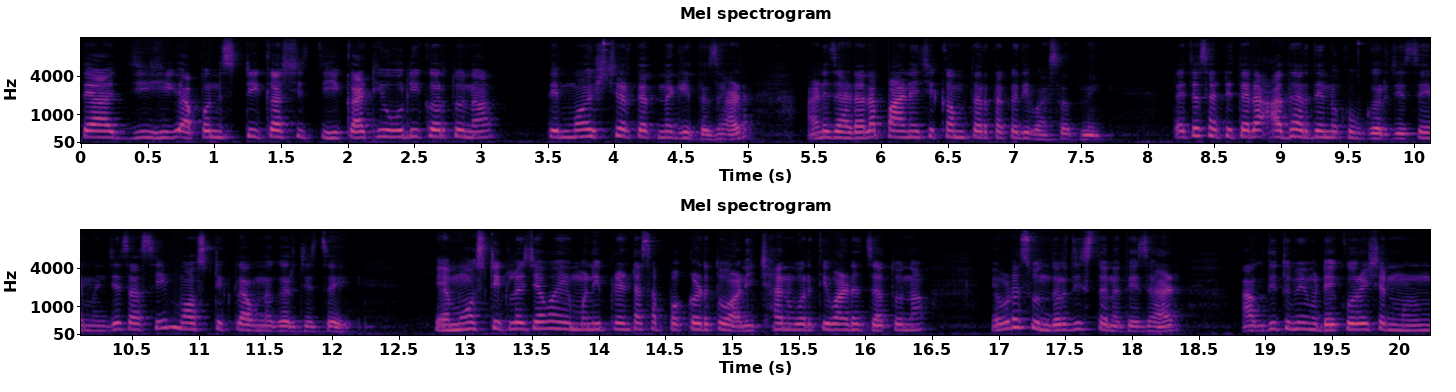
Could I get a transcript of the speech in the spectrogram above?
त्या जी ही आपण स्टिक अशी ही काठी ओली करतो ना ते मॉइश्चर त्यातनं घेतं झाड. आणि झाडाला पाण्याची कमतरता कधी भासत नाही. त्याच्यासाठी त्याला आधार देणं खूप गरजेचं आहे. म्हणजेच अशी मॉस्टिक लावणं गरजेचं आहे. या मॉस्टिकला जेव्हा हे मनी प्लांट असा पकडतो आणि छान वरती वाढत जातो ना एवढं सुंदर दिसतं ना ते झाड. अगदी तुम्ही डेकोरेशन म्हणून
